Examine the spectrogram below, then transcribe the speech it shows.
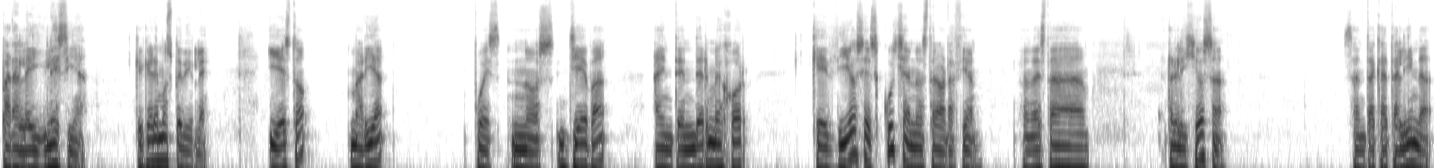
para la iglesia? ¿Qué queremos pedirle? Y esto, María, pues nos lleva a entender mejor que Dios escucha nuestra oración. Cuando esta religiosa, Santa Catalina,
